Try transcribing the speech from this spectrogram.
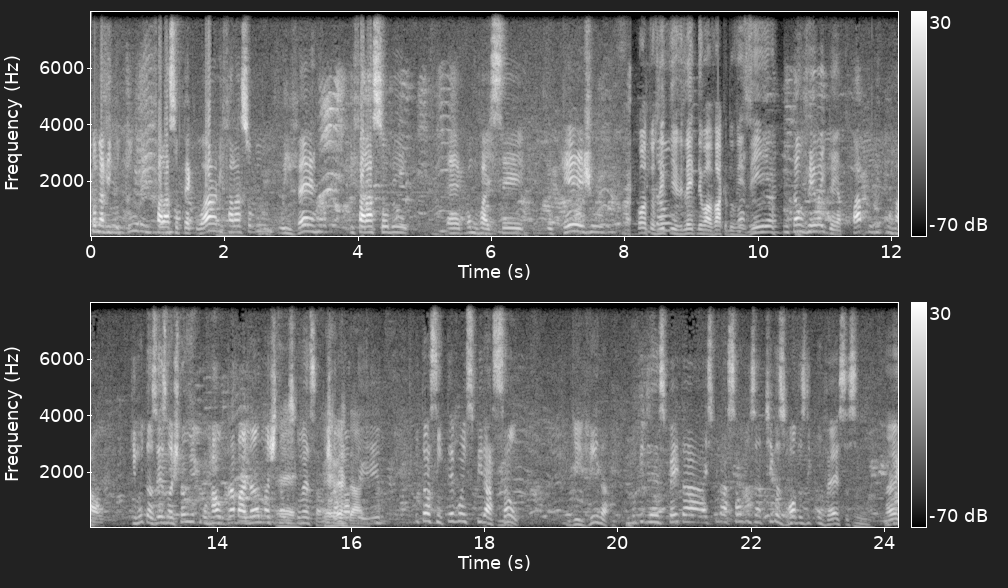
sobre agricultura, e falar sobre pecuária, e falar sobre o inverno, e falar sobre é, como vai ser o queijo. Quantos então, litros de leite deu a vaca do vizinho? Então veio a ideia, papo de curral. Que muitas vezes nós estamos no curral trabalhando, nós estamos é, conversando, é estamos verdade. no. Então, assim, teve uma inspiração divina no que diz respeito à inspiração das antigas rodas de conversas hum. né,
